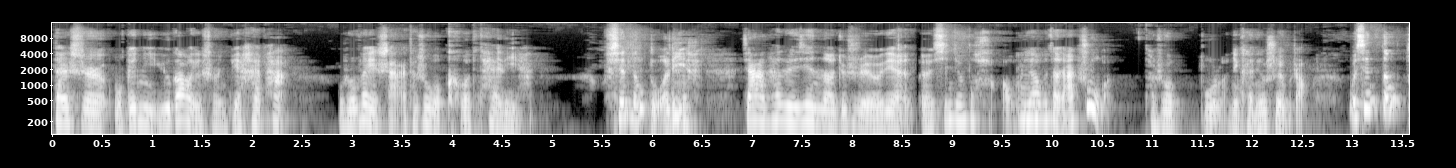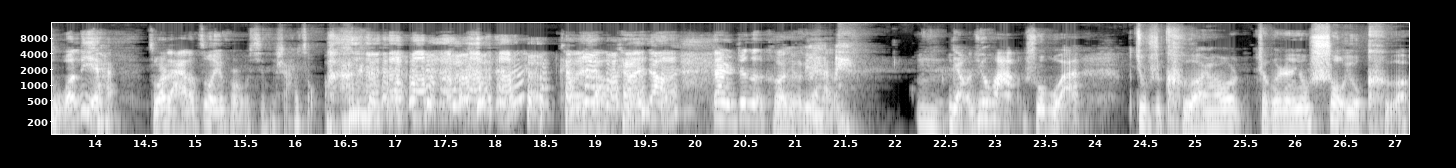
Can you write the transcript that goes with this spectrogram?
但是我给你预告一声，你别害怕。我说为啥？他说我咳的太厉害。我心能多厉害？加上他最近呢，就是有一点呃心情不好，我说要不在我家住吧？他说不了，你肯定睡不着。我心能多厉害？昨儿来了，坐一会儿，我寻思啥时候走啊？开玩笑，开玩笑的，但是真的咳挺厉害的。嗯，两句话说不完，就是咳，然后整个人又瘦又咳，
